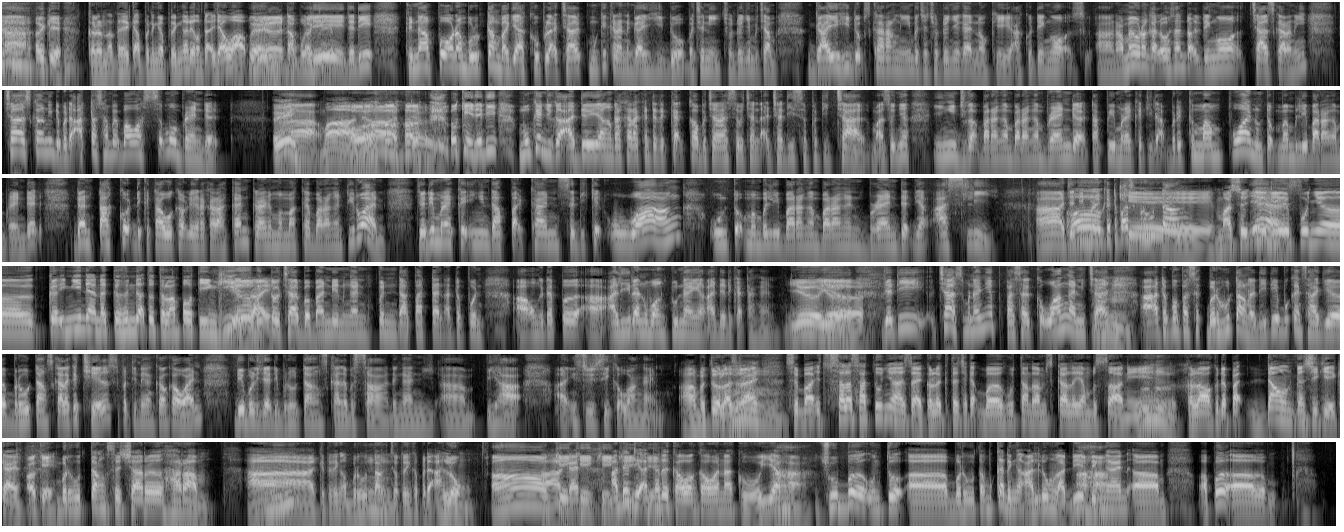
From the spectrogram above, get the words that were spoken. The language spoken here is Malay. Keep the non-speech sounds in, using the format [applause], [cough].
ha. [laughs] Okey Kalau nak tanya kat pendengar-pendengar Dia orang tak jawab kan Ya, tak boleh. Jadi, kenapa orang berhutang bagi aku pula, Charles? Mungkin kerana gaya hidup. Macam ni. Contohnya macam, gaya hidup sekarang ni, macam contohnya kan, okay, aku tengok, uh, ramai orang kat luar sana tak boleh tengok Charles sekarang ni. Charles sekarang ni daripada atas sampai bawah, semua branded. Eh, mana ada. [laughs] Okey, jadi mungkin juga ada yang rakan-rakan terdekat kau macam rasa macam nak jadi seperti Charles. Maksudnya ingin juga barangan-barangan branded tapi mereka tidak berkemampuan untuk membeli barangan branded dan takut diketawakan oleh rakan-rakan kerana memakai barangan tiruan. Jadi mereka ingin dapatkan sedikit wang untuk membeli barangan-barangan branded yang asli. Ah, jadi mereka terpaksa berhutang. Maksudnya Yes. dia punya keinginan dan kehendak tu terlampau tinggi Ya right? betul Charles berbanding dengan pendapatan ataupun uh, orang kata apa uh, aliran wang tunai yang ada dekat tangan. Ya, ya. Jadi Charles sebenarnya pasal keuangan ni Charles Mhm. mm. uh, ataupun pasal berhutang tadi dia bukan sahaja berhutang skala kecil seperti dengan kawan-kawan, dia boleh jadi berhutang skala besar dengan uh, pihak uh, institusi keuangan. Ah betul lah Azrai. Hmm. Sebab itu salah satunya Azrai kalau kita cakap berhutang dalam skala yang besar ni, Mhm. kalau aku dapat downkan sikit kan. Okey. Berhutang secara haram. Ah kita tengok berhutang contohnya kepada Along. Oh, Ah, okey kan? okey okey. Ada okey, di antara kawan-kawan aku yang Aha. cuba untuk uh, berhutang bukan dengan Along lah, dia Aha. dengan um, apa uh,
